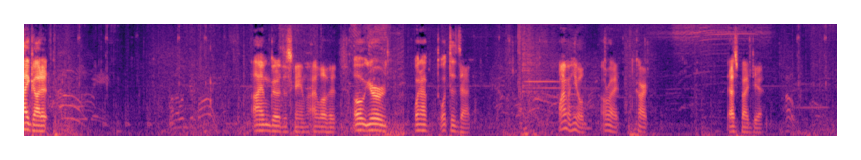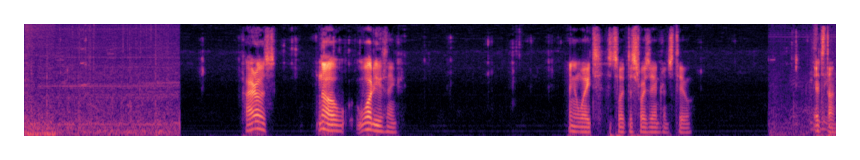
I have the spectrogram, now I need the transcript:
I got it. Hello and goodbye. I am good at this game. I love it. Oh, you're... What hap What did that? Why am I healed? Alright, cart. That's a bad idea. Pyros? No, what do you think? I'm gonna wait so it destroys the entrance too. It's done.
